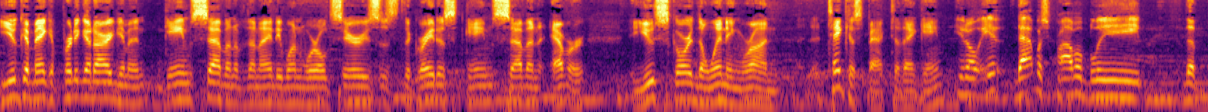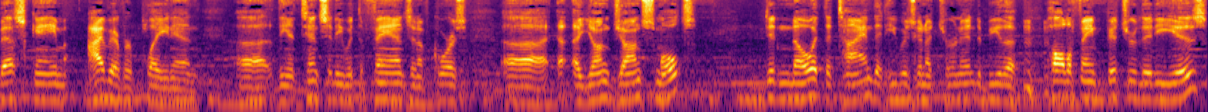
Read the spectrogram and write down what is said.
You could make a pretty good argument. Game seven of the 91 World Series is the greatest game seven ever. You scored the winning run. Take us back to that game. You know, it, that was probably the best game I've ever played in. Uh, the intensity with the fans, and of course, uh, a, a young John Smoltz didn't know at the time that he was going to turn in to be the Hall of Fame pitcher that he is,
